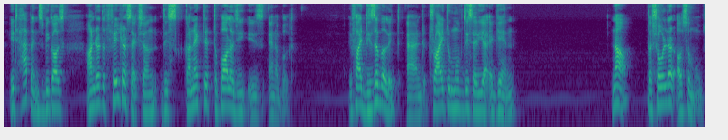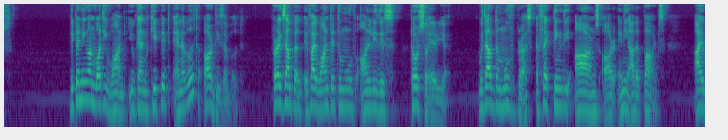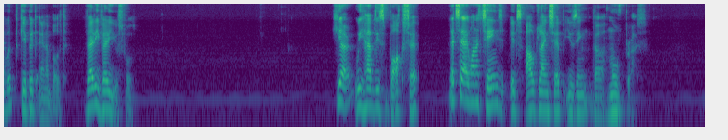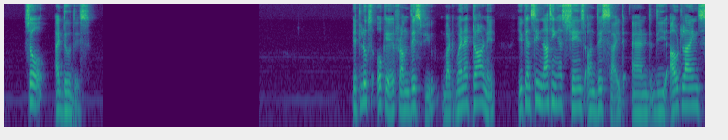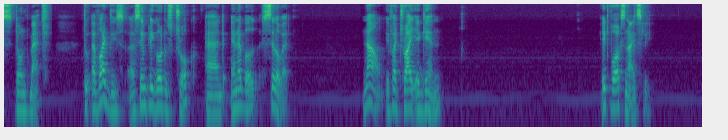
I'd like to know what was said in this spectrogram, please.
It happens because under the filter section, this connected topology is enabled. If I disable it and try to move this area again, now the shoulder also moves. Depending on what you want, you can keep it enabled or disabled. For example, if I wanted to move only this torso area, without the move brush affecting the arms or any other parts, I would keep it enabled. Very, very useful. Here we have this box shape. Let's say I want to change its outline shape using the move brush. So I do this. It looks okay from this view, but when I turn it, you can see nothing has changed on this side and the outlines don't match. To avoid this, uh, simply go to stroke and enable silhouette. Now, if I try again, it works nicely.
